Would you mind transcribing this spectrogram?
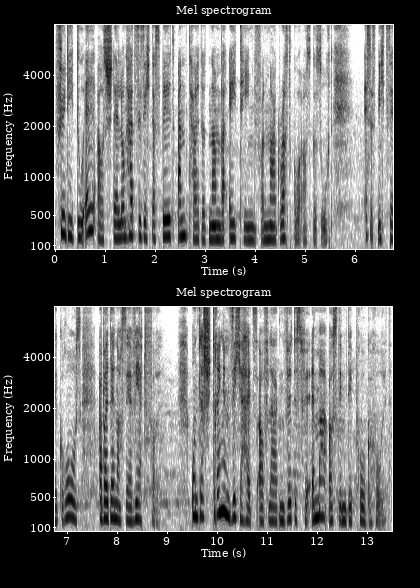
Für die Duellausstellung hat sie sich das Bild Untitled Number 18 von Mark Rothko ausgesucht. Es ist nicht sehr groß, aber dennoch sehr wertvoll. Unter strengen Sicherheitsauflagen wird es für Emma aus dem Depot geholt.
